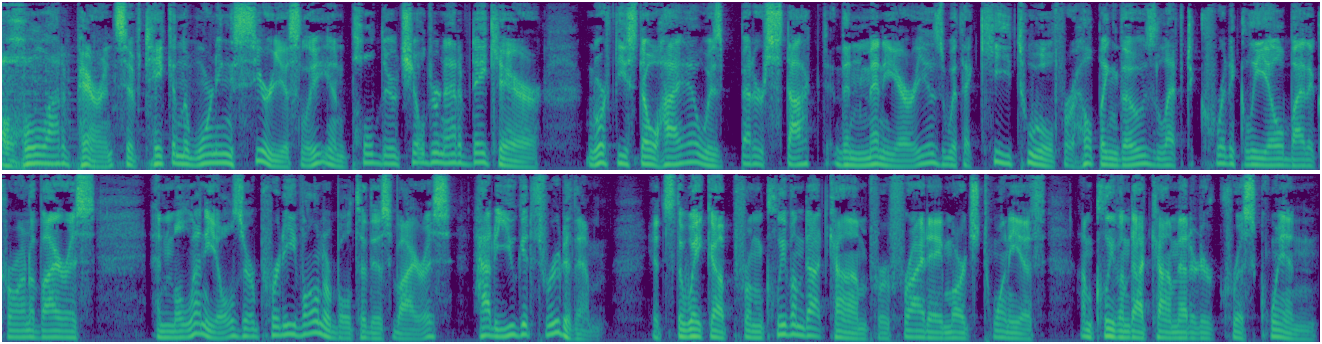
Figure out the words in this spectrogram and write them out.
A whole lot of parents have taken the warning seriously and pulled their children out of daycare. Northeast Ohio is better stocked than many areas with a key tool for helping those left critically ill by the coronavirus. And millennials are pretty vulnerable to this virus. How do you get through to them? It's the wake up from Cleveland.com for Friday, March 20th. I'm Cleveland.com editor Chris Quinn.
